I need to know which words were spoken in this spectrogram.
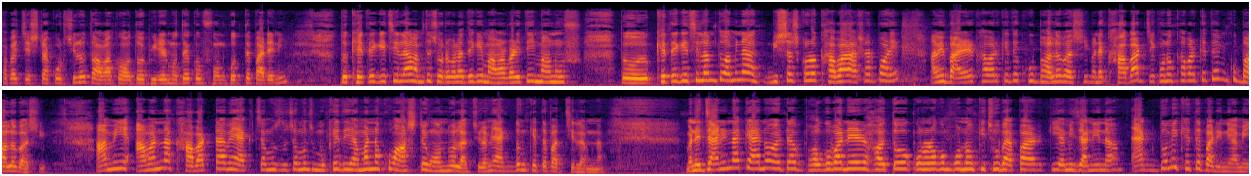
সবাই চেষ্টা করছিল, তো আমাকে অত ভিড়ের মধ্যে কেউ ফোন করতে পারেনি। তো খেতে গেছিলাম, আমি তো ছোটোবেলা থেকে মামার বাড়িতেই মানুষ। তো খেতে গেছিলাম, তো আমি না বিশ্বাস করো খাবার আসার পরে আমি বাইরের খাবার খেতে খুব ভালোবাসি মানে খাবার যে কোনো খাবার খেতে আমি খুব ভালোবাসি। আমি, আমার না খাবারটা আমি এক চামচ, দু চামচ মুখে দিয়ে আমার না খুব আষ্টে গন্ধ লাগছিল, আমি একদম খেতে পাচ্ছিলাম না। মানে জানি না কেন এটা ভগবানের হয়তো কোনো রকম কোনো কিছু ব্যাপার কি আমি জানি না, একদমই খেতে পারিনি আমি।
